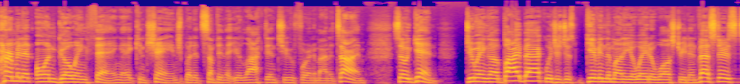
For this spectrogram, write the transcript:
permanent ongoing thing. It can change, but it's something that you're locked into for an amount of time. So again, Doing a buyback, which is just giving the money away to Wall Street investors,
